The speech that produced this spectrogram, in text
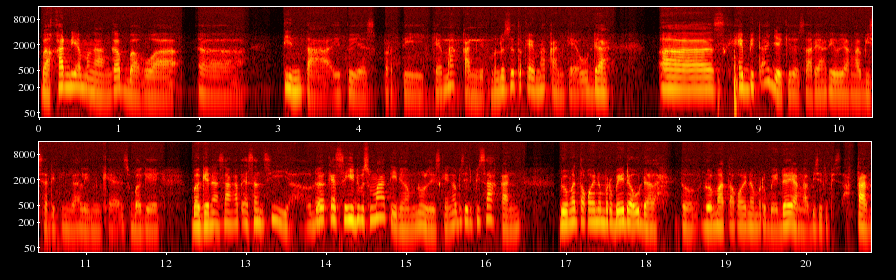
bahkan dia menganggap bahwa uh, tinta itu ya seperti kayak makan gitu. Menulis itu kayak makan kayak udah uh, habit aja gitu sehari-hari yang nggak bisa ditinggalin kayak sebagai bagian yang sangat esensial. Udah kayak sehidup semati dengan menulis kayak nggak bisa dipisahkan. Dua mata koin yang berbeda udahlah itu. Dua mata koin yang berbeda yang nggak bisa dipisahkan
